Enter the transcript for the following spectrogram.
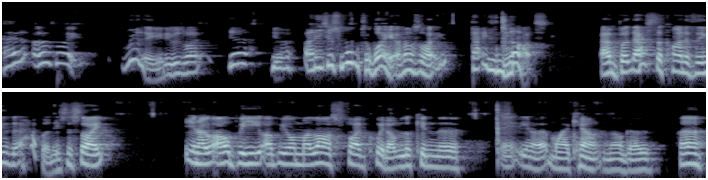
And I was like, really? And he was like, yeah, yeah. And he just walked away. And I was like, that is nuts. And, but that's the kind of thing that happen. It's just like, you know, I'll be, I'll be on my last five quid. I'll look in the, eh, you know, at my account and I'll go, ah,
